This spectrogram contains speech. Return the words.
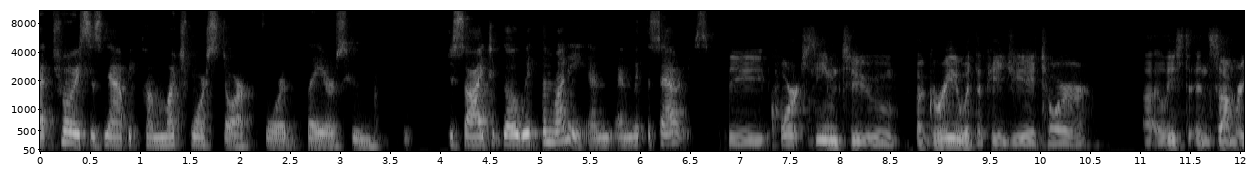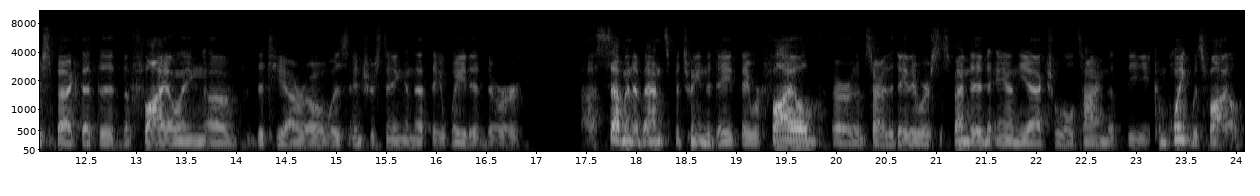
that choice has now become much more stark for the players who decide to go with the money and, and with the Saudis. The court seemed to agree with the PGA Tour, uh, at least in some respect, that the, the filing of the TRO was interesting and that they waited. There were uh, seven events between the date they were filed, or I'm sorry, the day they were suspended and the actual time that the complaint was filed.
